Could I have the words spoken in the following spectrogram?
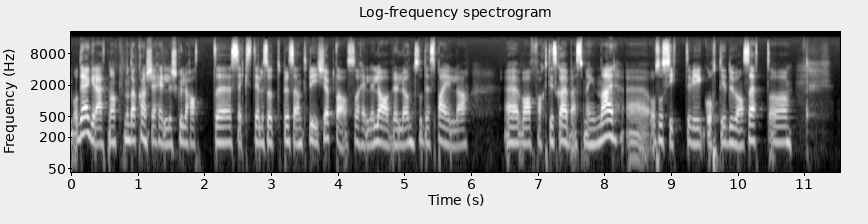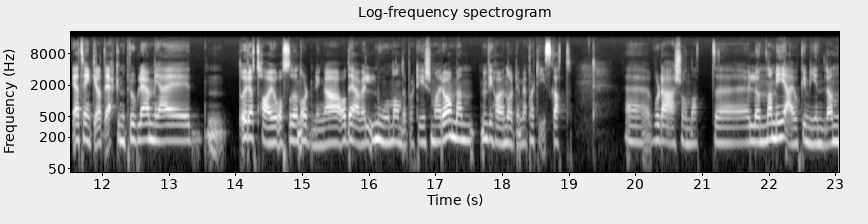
og det, er greit nok, men da kanskje jeg heller skulle hatt 60 eh, eller 70% frikjøp, da, altså heller lavere lønn, så det speila eh, hva faktisk arbeidsmengden er. Eh, og så sitter vi godt i det uansett. Og jeg tenker at det er ikke noe problem. Jeg, og Rødt har jo også den ordninga, og det er vel noen andre partier som har òg, men, men, vi har jo en ordning med partiskatt. hvor det er sånn at lønna mi er jo ikke min lønn.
